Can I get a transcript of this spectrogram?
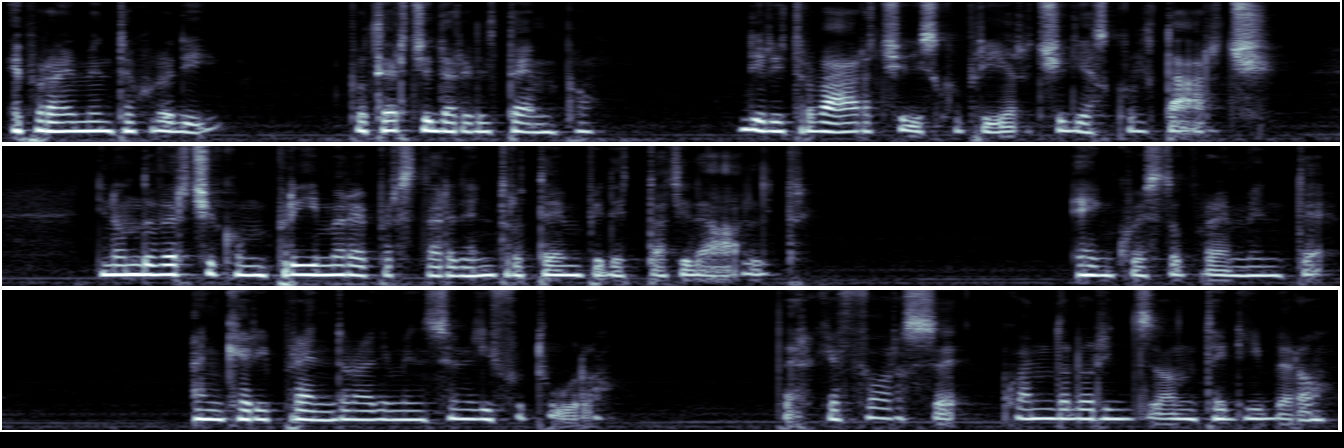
è probabilmente quello di poterci dare il tempo di ritrovarci, di scoprirci, di ascoltarci, di non doverci comprimere per stare dentro tempi dettati da altri. E in questo probabilmente anche riprendere una dimensione di futuro, perché forse quando l'orizzonte è libero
